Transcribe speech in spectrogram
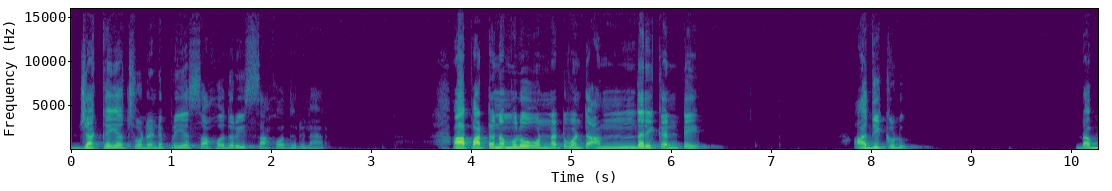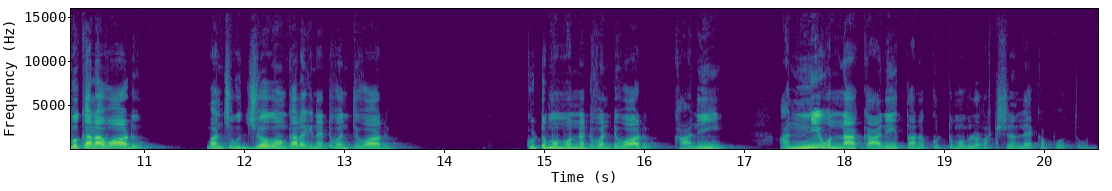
జక్కయ్య చూడండి ప్రియ సహోదరి సహోదరులారు. ఆ పట్టణములో ఉన్నటువంటి అందరికంటే అధికుడు డబ్బు కలవాడు మంచి ఉద్యోగం కలిగినటువంటి వాడు కుటుంబం ఉన్నటువంటి వాడు కానీ అన్నీ ఉన్నా కానీ తన కుటుంబంలో రక్షణ లేకపోతూ ఉంది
